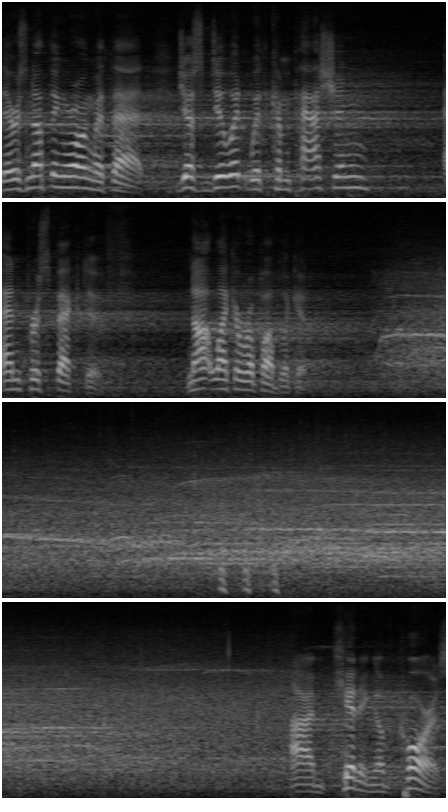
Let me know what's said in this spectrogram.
there's nothing wrong with that. Just do it with compassion and perspective, not like a Republican. I'm kidding, of course.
